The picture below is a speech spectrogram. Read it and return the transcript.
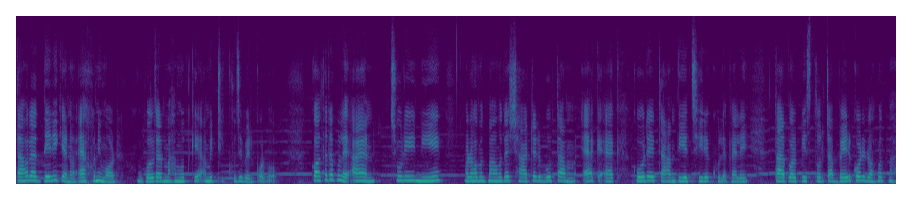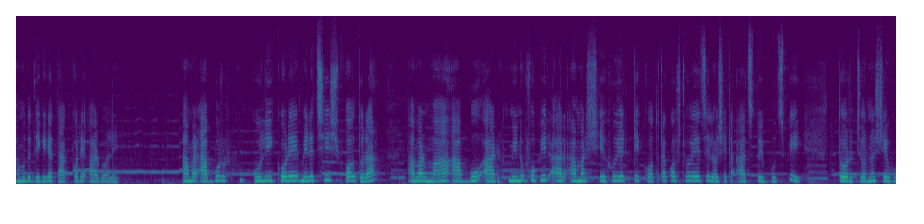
তাহলে আর দেরি কেন? এখনই মর। গোলজার মাহমুদকে আমি ঠিক খুঁজে বের করব। কথাটা বলে আয়ান ছুরি নিয়ে রহমত মাহমুদের শার্টের বোতাম এক এক করে টান দিয়ে ছিঁড়ে খুলে ফেলে। তারপর পিস্তলটা বের করে রহমত মাহমুদের দিকে তাক করে আর বলে, আমার আব্বুর গুলি করে মেরেছিস বল তোরা। আমার মা, আব্বু আর মিনু ফুফির আর আমার শেহুয়ের ঠিক কতটা কষ্ট হয়েছিল সেটা আজ তুই বুঝবি? তোর জন্য শেহু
